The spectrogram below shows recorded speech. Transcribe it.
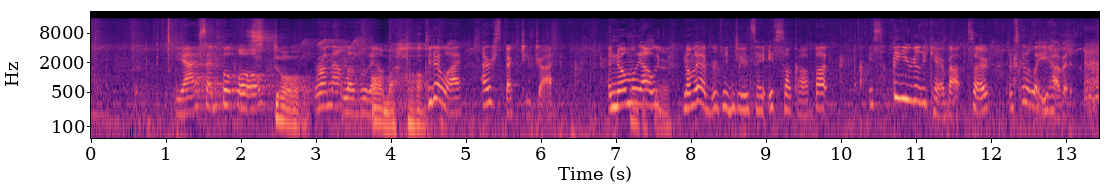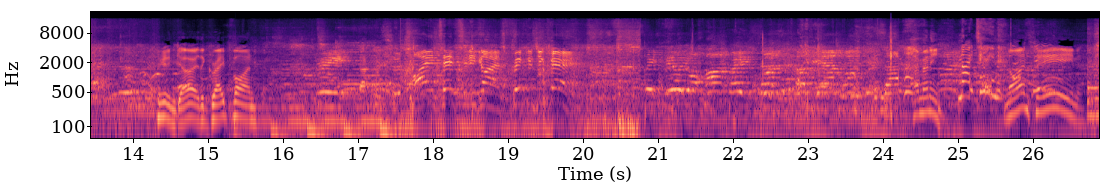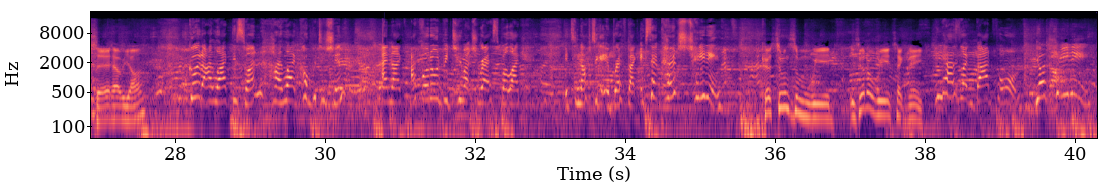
Yeah, I said football. Stop. We're on that level now. Oh, my heart. Do you know why? I respect you, Dry. And normally I would, normally I'd rip into you and say it's soccer, but it's something you really care about. So I'm just gonna let you have it. Look at him go, the grapevine. High intensity, guys, quick as you can. Feel your heart rate start to come down once you start. How many? 19. 19. Sarah, how are we going? Good. I like this one. I like competition, and like I thought it would be too much rest, but like it's enough to get your breath back. Except coach cheating. Kurt's doing some weird, he's got a weird technique. He has like bad form. You're cheating.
